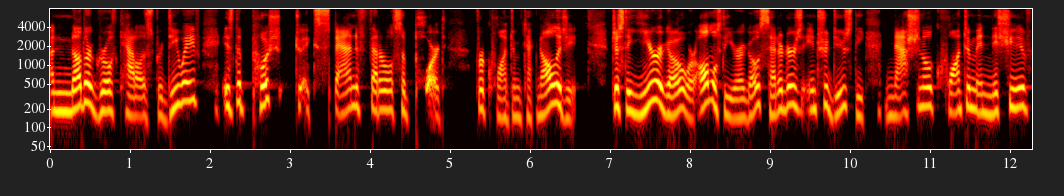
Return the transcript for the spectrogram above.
Another growth catalyst for D-Wave is the push to expand federal support for quantum technology. Just a year ago, or almost a year ago, senators introduced the National Quantum Initiative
